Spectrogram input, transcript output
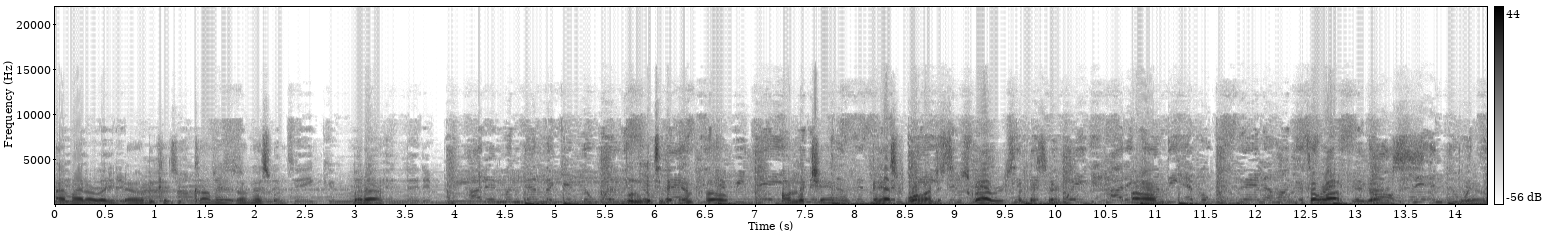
I might already know because you commented on this one, but uh, let me get to the info on the channel. It has 400 subscribers, like I said. Um, it's a lot for you guys. You know,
